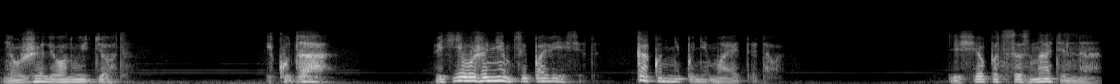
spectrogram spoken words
Неужели он уйдет? И куда? Ведь его же немцы повесят. Как он не понимает этого? Еще подсознательно,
